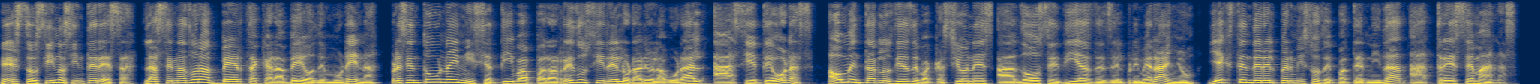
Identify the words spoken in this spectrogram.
Esto sí nos interesa. La senadora Berta Carabeo de Morena presentó una iniciativa para reducir el horario laboral a 7 horas, aumentar los días de vacaciones a 12 días desde el primer año y extender el permiso de paternidad a 3 semanas.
